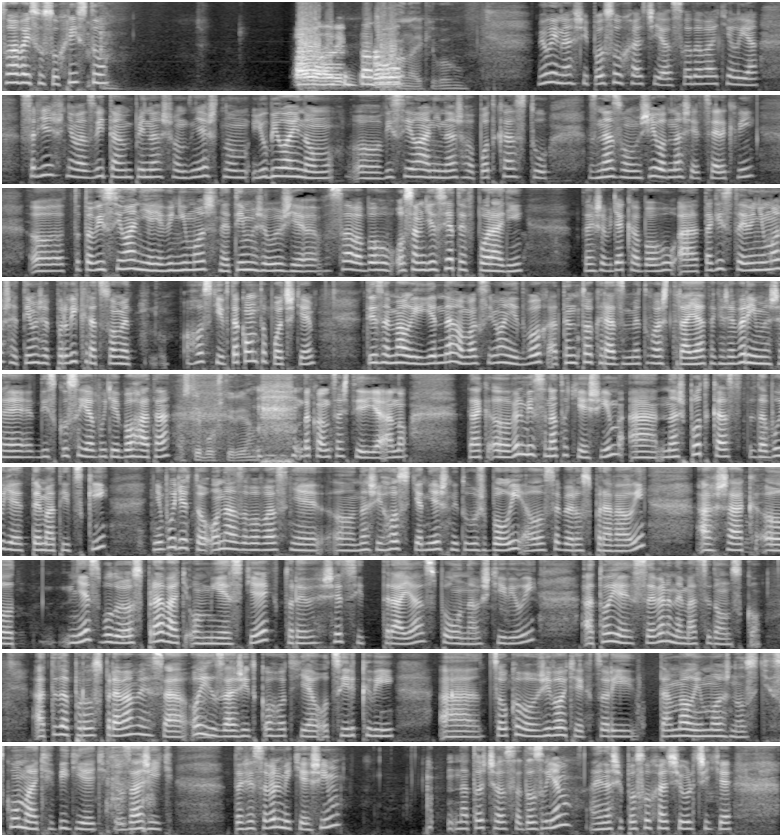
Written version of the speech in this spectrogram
Sláva Isusu Christu. Milí naši posluchači a sledovatelia, srdečne vás vítam pri našom dnešnom jubilejnom vysielaní nášho podcastu s názvom Život v našej cerkvi. Toto vysielanie je vynimočné tým, že už je, sláva Bohu, v 80. v poradí, takže vďaka Bohu. A takisto je vynimočné tým, že prvýkrát máme hostí v takomto počte. Ty sme mali jedného, maximálne dvoch a tentokrát sme tu až traja, takže verím, že diskusia bude bohatá. A s tebou štyria? Dokonca štyria, áno. Tak e, veľmi sa na to teším a náš podcast teda bude tematický. Nebude to o nás, lebo vlastne e, naši hostia dnešní tu už boli a o sebe rozprávali, avšak e, dnes budú rozprávať o mieste, ktoré všetci traja spolu navštívili a to je Severné Macedónsko. A teda porozprávame sa o ich zážitkoch odtiaľ, o cirkvi a celkovo živote, ktorý tam mali možnosť skúmať, vidieť, zažiť. Takže sa veľmi teším na to, čo sa dozviem, aj naši posluchači určite.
